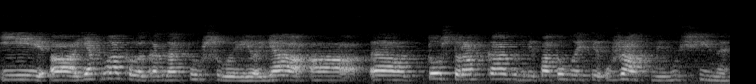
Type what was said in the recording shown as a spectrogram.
И а, я плакала, когда слушала ее. Я а, а, то, что рассказывали потом эти ужасные мужчины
